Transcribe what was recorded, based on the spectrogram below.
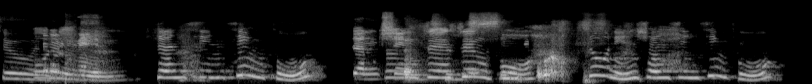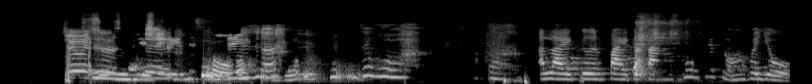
จูเนเหม็นเชิญซินซิ่งฝูเจนชินซินซิงฝูสู้นินเชิซินซิงฝูจูเจนชินฝูอะไรเกินไปกระตังพูดแค่สองประโยค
